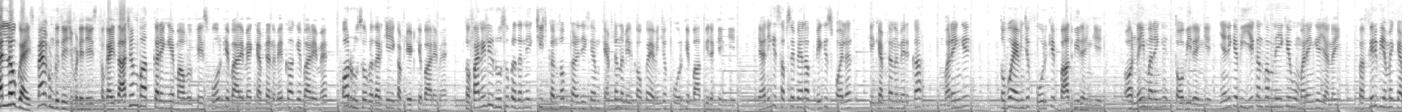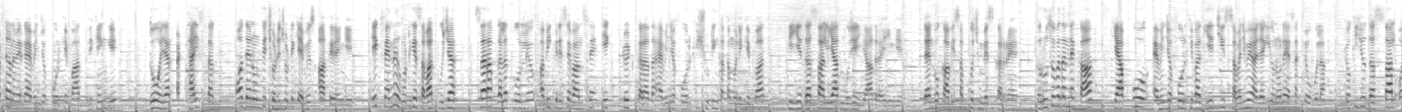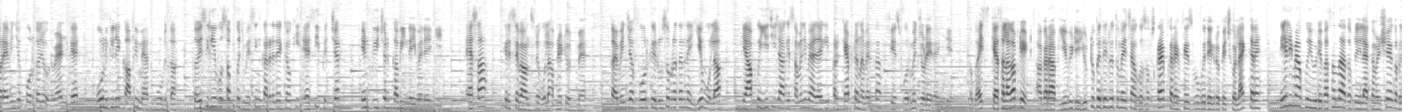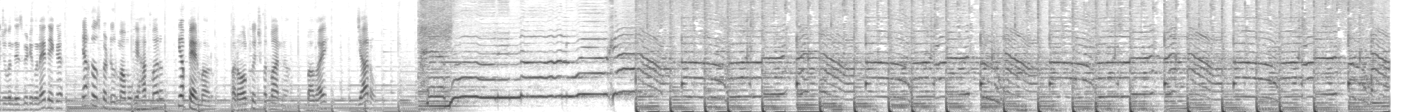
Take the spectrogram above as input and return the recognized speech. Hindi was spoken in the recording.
Hello guys welcome to Tej तो गाइस आज हम बात करेंगे मार्वल फ़ेज़ 4 के बारे में कैप्टन अमेरिका के बारे में और रूसो ब्रदर के एक अपडेट के बारे में। तो फाइनली रूसो ब्रदर ने एक चीज़ कंफर्म कर दी कि हम कैप्टन अमेरिका को एवेंजर 4 के बाद भी रखेंगे। यानी कि सबसे पहला बिग स्पॉइलर कि कैप्टन अमेरिका मरेंगे तो वो एवेंजर फोर के बाद भी रहेंगे और नहीं मरेंगे तो भी रहेंगे। यानी कि अभी ये कंफर्म नहीं कि वो मरेंगे या नहीं, पर फिर भी हमें कैप्टन अमेरिका एवेंजर फोर के बाद दिखेंगे 2028 तक और देन उनके छोटे छोटे कैम्यूज आते रहेंगे। एक फ़ैन ने उठ के सवाल पूछा सर, आप गलत बोल रहे हो। अभी क्रिस एवांस ने एक ट्वीट करा था एवेंजर फोर की शूटिंग खत्म होने के बाद कि ये 10 साल याद मुझे याद रहेंगे। देन वो काफ़ी सब कुछ मिस कर रहे हैं। तो रूसो बदन ने कहा कि आपको एवेंजर फोर के बाद ये चीज़ समझ में आ जाएगी, उन्होंने ऐसा क्यों बोला? क्योंकि जो 10 साल और एवेंजर फोर का जो इवेंट है, वो उनके लिए काफ़ी महत्वपूर्ण था। तो इसलिए वो सब कुछ मिसिंग कर रहे थे, क्योंकि ऐसी पिक्चर इन फ्यूचर कभी नहीं बनेगी। ऐसा क्रिस एवांस ने बोला अपने ट्वीट में। तो एवेंजर फोर के रूसो ब्रदर ने ये बोला कि आपको ये चीज़ आगे समझ में आ जाएगी, पर कैप्टन अमेरिका फेस फोर में जुड़े रहेंगे। तो गाइस कैसा लगा अपडेट अगर आप ये वीडियो यूट्यूब पे देख रहे हो तो मेरे चैनल को सब्सक्राइब करें फेसबुक पे देख रहे हो पेज को लाइक करें। रियली में आपको ये वीडियो पसंद आया तो प्लीज़ लाइक कमेंट शेयर करो। जो बंदे इस वीडियो को नहीं देख रहे या तो उस पर डूर मामू के हाथ मारो या पैर मारो पर और कुछ मत मानना। बाय जा रहा हूँ।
